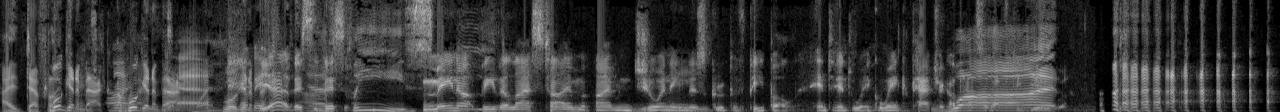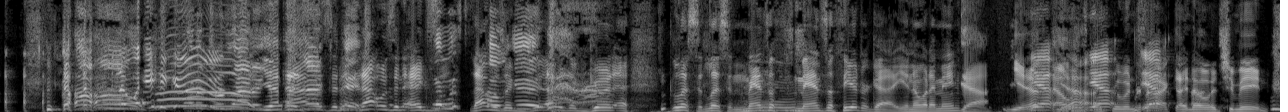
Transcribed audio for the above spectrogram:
I definitely We'll get him back. time. We'll get him back. Yeah. We'll get him back. Yeah, this Yes, this please. may not be the last time I'm joining this group of people. Hint, hint, wink, wink. Patrick, I'll pass it off to you. the way he goes. Yeah, that was, an, that was an exit. That was, so a good. good. That was a good. Uh, listen, listen. Man's a man's a theater guy. You know what I mean? Yeah. Yeah, Yeah, yeah, yeah, I do. In yeah. fact, I know what you mean.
